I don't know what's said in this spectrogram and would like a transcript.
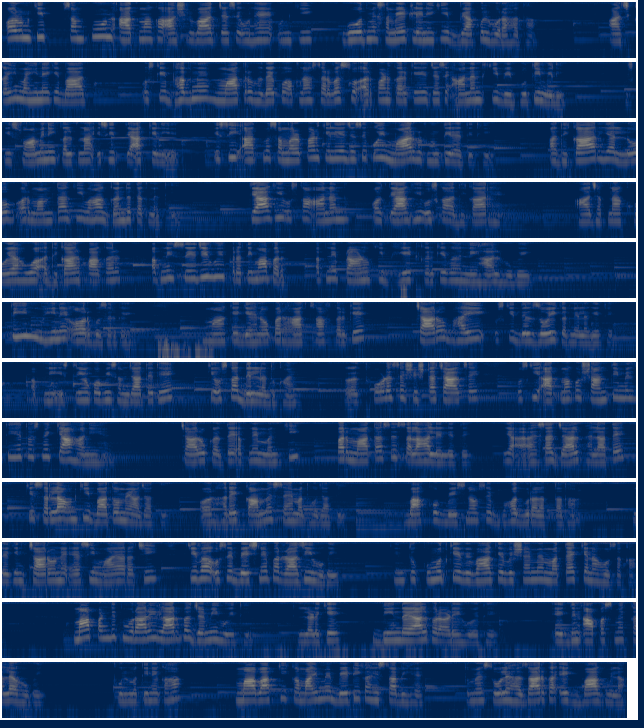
और उनकी संपूर्ण आत्मा का आशीर्वाद जैसे उन्हें उनकी गोद में समेट लेने की व्याकुल हो रहा था। आज कई महीने के बाद उसके भग्न मात्र हृदय को अपना सर्वस्व अर्पण करके जैसे आनंद की विभूति मिली। उसकी स्वामिनी कल्पना इसी त्याग के लिए, इसी आत्मसमर्पण के लिए जैसे कोई मार्ग ढूंढती रहती थी। अधिकार या लोभ और ममता की वहाँ गंध तक न थी। त्याग ही उसका आनंद और त्याग ही उसका अधिकार है। आज अपना खोया हुआ अधिकार पाकर अपनी सिरजी हुई प्रतिमा पर अपने प्राणों की भेंट करके वह निहाल हो गई। तीन महीने और गुजर गए। माँ के गहनों पर हाथ साफ़ करके चारों भाई उसकी दिलजोई करने लगे थे। अपनी स्त्रियों को भी समझाते थे कि उसका दिल न दुखाएँ। थोड़े से शिष्टाचार से उसकी आत्मा को शांति मिलती है तो इसमें क्या हानि है? चारों करते अपने मन की पर माता से सलाह ले लेते या ऐसा जाल फैलाते कि सरला उनकी बातों में आ जाती और हर एक काम में सहमत हो जाती। बाग को बेचना उसे बहुत बुरा लगता था, लेकिन चारों ने ऐसी माया रची कि वह उसे बेचने पर राज़ी हो गई। किंतु कुमुद के विवाह के विषय में मतैक्य न हो सका। माँ पंडित मुरारी लाल पर जमी हुई थी। लड़के दीनदयाल पर अड़े हुए थे। एक दिन आपस में कलह हो गई। फूलमती ने कहा, माँ बाप की कमाई में बेटी का हिस्सा भी है। तुम्हें सोलह हज़ार का एक बाग मिला,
